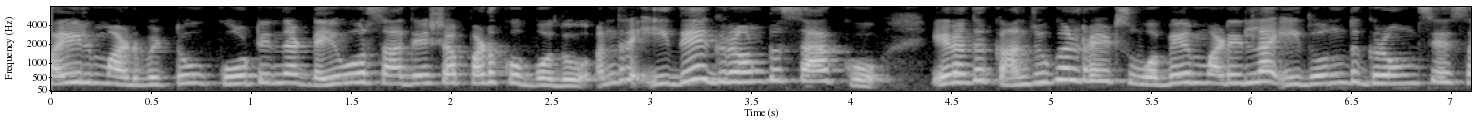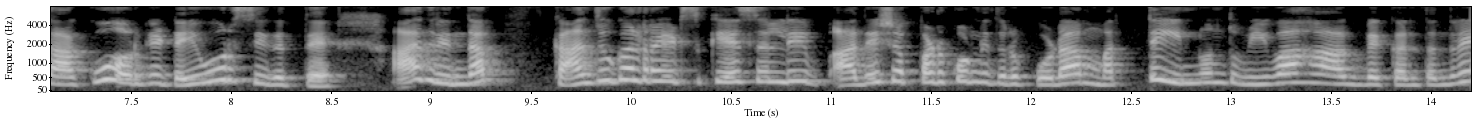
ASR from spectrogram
ಫೈಲ್ ಮಾಡಿಬಿಟ್ಟು ಕೋರ್ಟಿಂದ ಡೈವೋರ್ಸ್ ಆದೇಶ ಪಡ್ಕೋಬೋದು. ಅಂದ್ರೆ ಇದೇ ಗ್ರೌಂಡ್ ಸಾಕು. ಏನಂದ್ರೆ ಕಾಂಜುಗಲ್ ರೈಟ್ಸ್ ಒಬೆ ಮಾಡಿಲ್ಲ, ಇದೊಂದು ಗ್ರೌಂಡ್ಸೇ ಸಾಕು, ಅವ್ರಿಗೆ ಡೈವೋರ್ಸ್ ಸಿಗುತ್ತೆ. ಆದ್ರಿಂದ ಕಾಂಜುಗಲ್ ರೈಟ್ಸ್ ಕೇಸಲ್ಲಿ ಆದೇಶ ಪಡ್ಕೊಂಡಿದ್ರು ಕೂಡ ಮತ್ತೆ ಇನ್ನೊಂದು ವಿವಾಹ ಆಗ್ಬೇಕಂತಂದ್ರೆ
